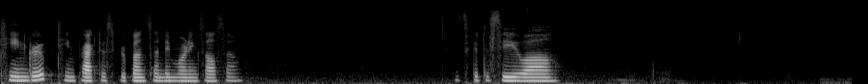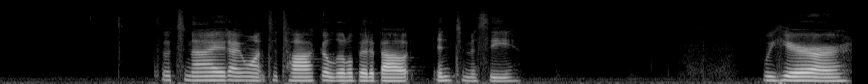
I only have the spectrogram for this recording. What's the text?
teen group, teen practice group on Sunday mornings also. It's good to see you all. So tonight I want to talk a little bit about intimacy. We hear our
